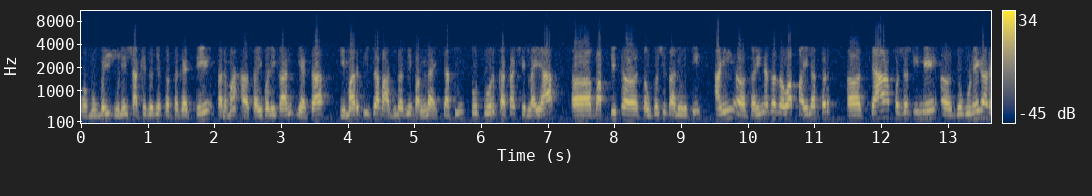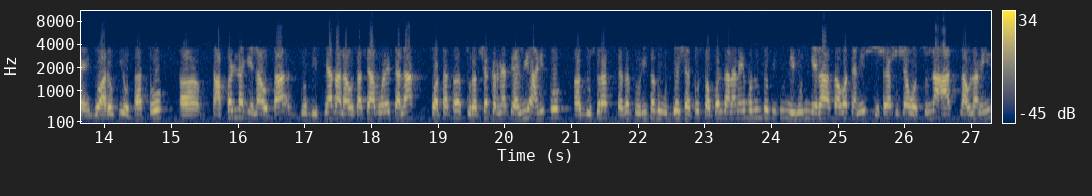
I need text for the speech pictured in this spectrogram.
मुंबई गुन्हे शाखेचं जे पथक आहे ते सलमान सैफ अली खान याच्या इमारतीच्या बाजूला जे बंगला आहे त्यातून तो चोर कसा शिरला या बाबतीत चौकशी चालू होती. आणि करीनाचा जबाब पाहिला तर त्या पद्धतीने जो गुन्हेगार आहे जो आरोपी होता तो सापडला गेला होता जो दिसण्यात आला होता. त्यामुळे त्याला स्वतःचा सुरक्षा करण्यात यावी आणि तो दुसरा त्याचा चोरीचा जो उद्देश आहे तो सफल झाला नाही म्हणून तो तिथून निघून गेला असावा. त्यांनी दुसऱ्या कुठल्या वस्तूंना हात लावला नाही.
